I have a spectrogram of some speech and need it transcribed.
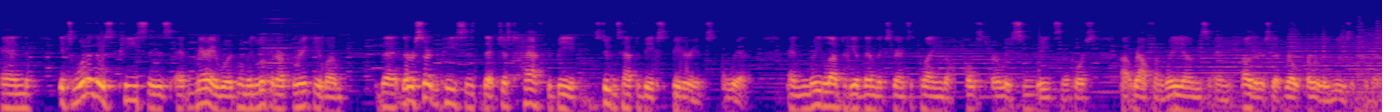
And it's one of those pieces at Marywood when we look at our curriculum that there are certain pieces that just have to be students have to be experienced with and we love to give them the experience of playing the Holst early suites and of course uh, ralph vaughan williams and others that wrote early music for them.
